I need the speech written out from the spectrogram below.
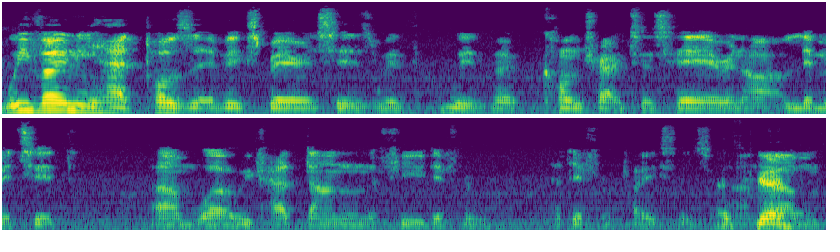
We've only had positive experiences with with uh, contractors here in our limited um, work we've had done on a few different uh, different places. That's and, good. Um,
